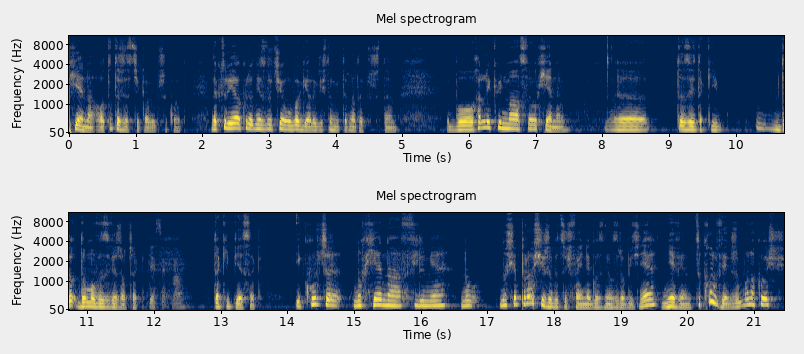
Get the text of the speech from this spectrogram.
Hiena, o, to też jest ciekawy przykład, na który ja akurat nie zwróciłem uwagi, ale gdzieś tam w internetach przeczytałem, bo Harley Quinn ma swoją hienę. E, to jest taki do, domowy zwierzaczek. Piesek, no. Taki piesek. I kurczę, no hiena w filmie, no, no się prosi, żeby coś fajnego z nią zrobić, nie? Nie wiem, cokolwiek, żeby ona kogoś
